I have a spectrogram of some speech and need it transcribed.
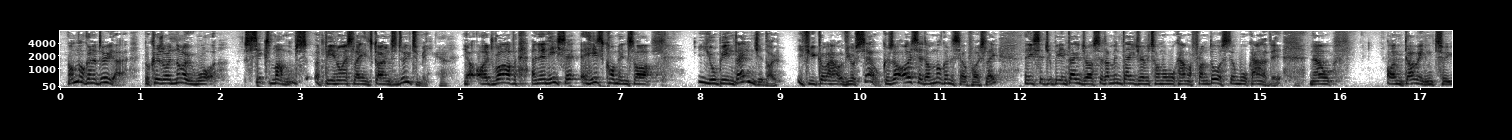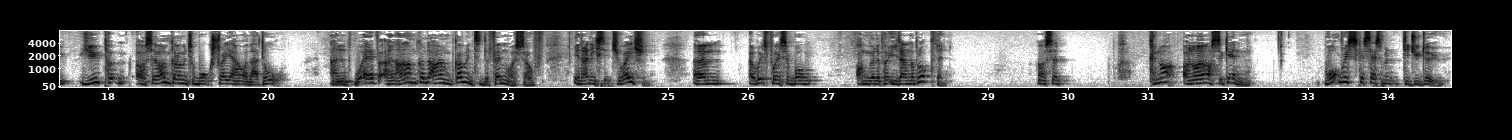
I'm not going to do that because I know what six months of being isolated is going to do to me. Yeah. I'd rather. And then he said, his comments are, you'll be in danger though if you go out of your cell. Because I, I said I'm not going to self isolate, and he said you'll be in danger. I said I'm in danger every time I walk out my front door. I still walk out of it. Now I'm going to you put. I said I'm going to walk straight out of that door, and whatever. And I'm going. To, I'm going to defend myself in any situation. Um, at which point he said, well, I'm going to put you down the block then. I said, can I? And I asked again, what risk assessment did you do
